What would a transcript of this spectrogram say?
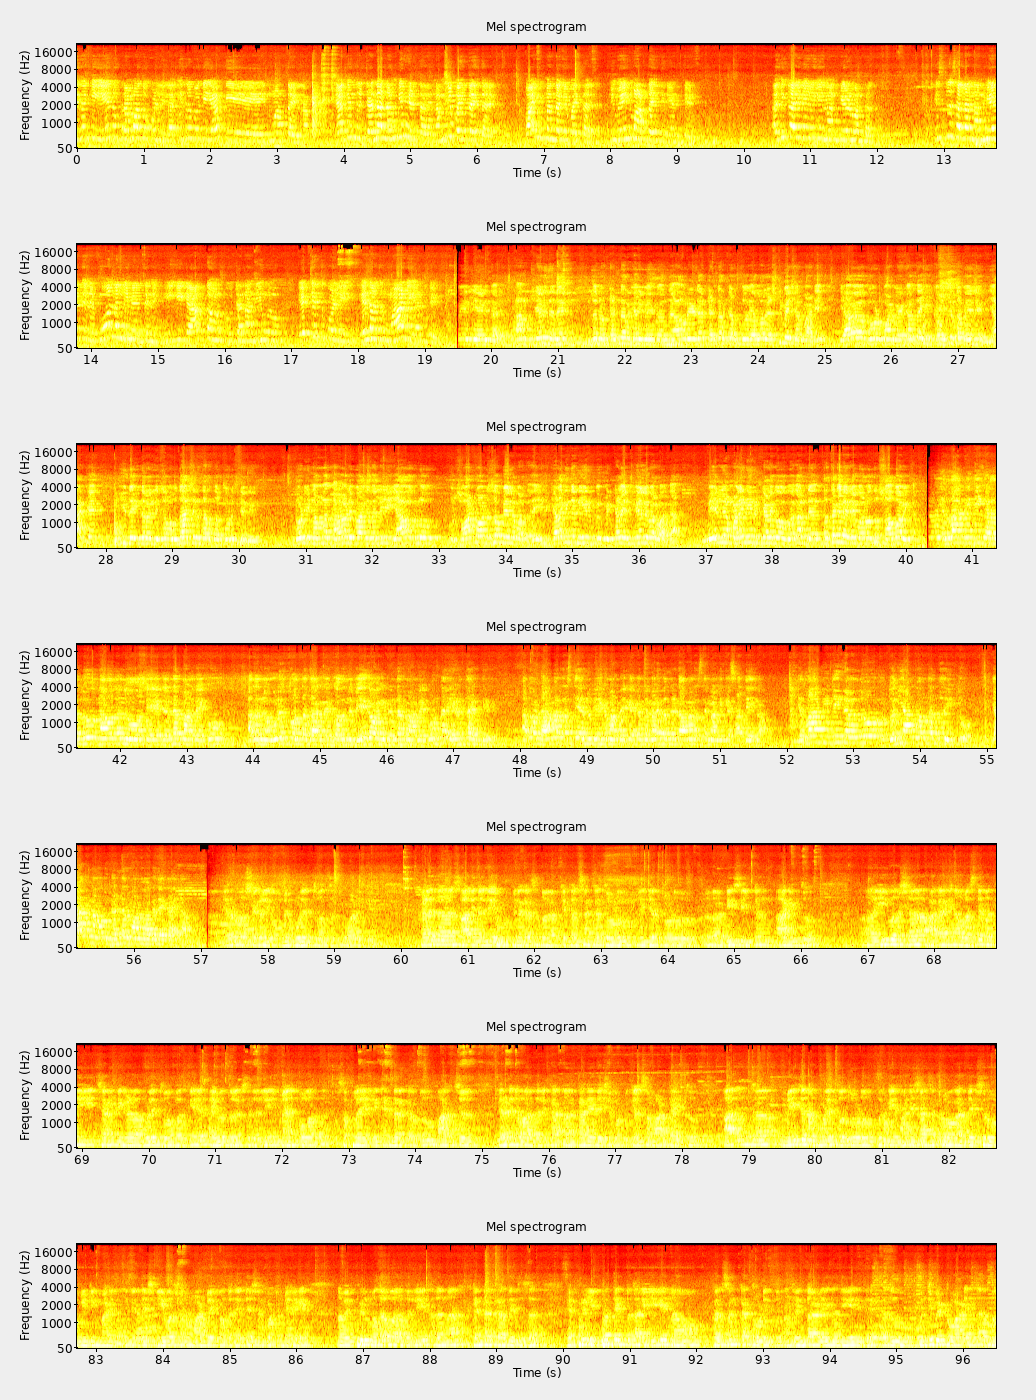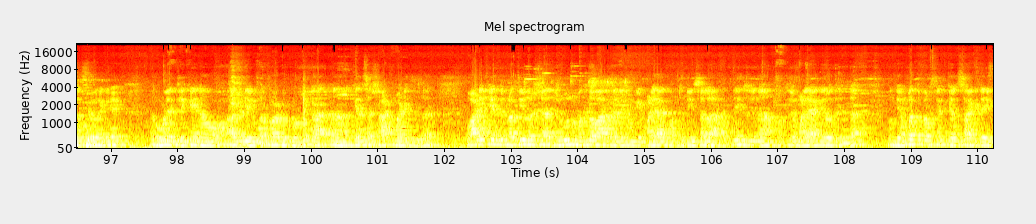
ಇದಕ್ಕೆ ಏನು ಕ್ರಮ ತಗೊಳ್ಳಿಲ್ಲ. ಇದ್ರ ಬಗ್ಗೆ ಯಾಕೆ ಇದು ಮಾಡ್ತಾ ಇಲ್ಲ? ಯಾಕಂದ್ರೆ ಜನ ನಮ್ಗೆ ಹೇಳ್ತಾರೆ, ನಮ್ಗೆ ಬೈತಾ ಇದ್ದಾರೆ. ಬಾಯಿಗೆ ಬಂದಾಗೆ ಬೈತಾರೆ. ನೀವೇನ್ ಮಾಡ್ತಾ ಇದ್ದೀರಿ ಅಂತ ಹೇಳಿ. ನಾನು ಕೇಳುವಂಥದ್ದು. ಇಷ್ಟು ಸಲ ನಾನು ಹೇಳ್ತೇನೆ, ಫೋನಲ್ಲಿ ಹೇಳ್ತೇನೆ ಹೀಗೀಗೆ ಆಗ್ತಾ ಉಂಟು, ಜನ ನೀವು ಎಚ್ಚೆತ್ತುಕೊಳ್ಳಿ, ಏನಾದರೂ ಮಾಡಿ ಅಂತ ಹೇಳಿ. ಹೇಳಿದ್ದಾರೆ. ನಾನು ಕೇಳಿದ್ದೇನೆ, ಇದನ್ನು ಟೆಂಡರ್ ಕರಿಬೇಕು ಅಂತ ಅವ್ರು ಹೇಳಿದ ಟೆಂಡರ್ ಕರೆದು ಎಲ್ಲರೂ ಎಸ್ಟಿಮೇಷನ್ ಮಾಡಿ, ಯಾವ್ಯಾವ ತೋಡು ಮಾಡಬೇಕಂತ ಈ ಕೌನ್ಸಿಲ್ ಸಭೆಯಲ್ಲಿ ಹೇಳಿ. ಯಾಕೆ? ಇದು ಇದರಲ್ಲಿ ಸ್ವಲ್ಪ ಉದಾಸೀನ ಥರದ ತೋರಿಸ್ತೀವಿ ನೀವು ನೋಡಿ, ನಮ್ಮ ಕರಾವಳಿ ಭಾಗದಲ್ಲಿ ಯಾವಾಗಲೂ ಸ್ವಾಟ್ ವಾಟರ್ಸು ಮೇಲೆ ಬರ್ತದೆ. ಇಲ್ಲಿ ಕೆಳಗಿಂದ ನೀರು ಕೆಳಗೆ ಮೇಲೆ ಬರುವಾಗ ಮೇಲಿನ ಮಳೆ ನೀರು ಕೆಳಗೆ ಹೋಗುವಾಗ ಕೃತಕ ನೆರೆ ಬರೋದು ಸ್ವಾಭಾವಿಕ. ಎಲ್ಲಾ ಮೀಟಿಂಗ್ಗಳಲ್ಲೂ ನಾವು ಅದನ್ನು ಟೆಂಡರ್ ಮಾಡಬೇಕು, ಅದನ್ನು ಉಳಿಸುವಂತದ್ದಾಗಬೇಕು, ಅದನ್ನು ವೇಗವಾಗಿ ಟೆಂಡರ್ ಮಾಡಬೇಕು ಅಂತ ಹೇಳ್ತಾ ಇರ್ತೀವಿ. ಅಥವಾ ಡಾಮರ್ ರಸ್ತೆಯನ್ನು ಬೇಗ ಮಾಡಬೇಕು, ಯಾಕಂದ್ರೆ ಮಳೆ ಬಂದ್ರೆ ಡಾಮರ್ ರಸ್ತೆ ಮಾಡ್ಲಿಕ್ಕೆ ಸಾಧ್ಯ ಇಲ್ಲ. ಎಲ್ಲಾ ಮೀಟಿಂಗ್ಗಳಲ್ಲೂ ಧ್ವನಿ ಆಗುವಂತದ್ದು ಇತ್ತು. ಯಾಕೆ ನಾವು ಟೆಂಡರ್ ಮಾಡುವಾಗ ಬೇಕಾಯ್ತಾ ಎರಡು ವರ್ಷಗಳಿಗೆ ಒಮ್ಮೆ ಹೂಳೆತ್ತುವಂಥದ್ದು ವಾಡಿಕೆ ಕಳೆದ ಸಾಲಿನಲ್ಲಿ ಉಡುಪಿ ನಗರಸಭಾ ವ್ಯಾಪ್ತಿಯ ಕಲಸಂಕ ತೋಡು ಮೇಜರ್ ತೋಡು ಡಿ ಸಿಲ್ಕನ್ ಆಗಿತ್ತು. ಈ ವರ್ಷ ಹಾಗಾಗಿ ನಾವು ರಸ್ತೆ ಬದಿ ಚರಂಡಿಗಳ ಉಳಿತುವ ಬಗ್ಗೆ ಐವತ್ತು ಲಕ್ಷದಲ್ಲಿ ಮ್ಯಾನ್ ಪವರ್ ಸಪ್ಲೈಯಲ್ಲಿ ಟೆಂಡರ್ ಕರೆದು ಮಾರ್ಚ್ ಎರಡನೇ ವಾರದಲ್ಲಿ ಕಾರ್ಯಾದೇಶ ಕೊಟ್ಟು ಕೆಲಸ ಮಾಡ್ತಾ ಇತ್ತು. ಆ ನಂತರ ಮೇಜರ್ ಹೂಳೆತ್ತುವ ತೋಡು ಬಗ್ಗೆ ಮಾನ್ಯ ಶಾಸಕರು ಹಾಗೂ ಅಧ್ಯಕ್ಷರು ಮೀಟಿಂಗ್ ಮಾಡಿ ನಿರ್ದೇಶನ ಈ ವರ್ಷನೂ ಮಾಡಬೇಕು ಅಂತ ನಿರ್ದೇಶನ ಕೊಟ್ಟ ಮೇರೆಗೆ ನಾವು ಏಪ್ರಿಲ್ ಮೊದಲ ವಾರದಲ್ಲಿ ಅದನ್ನು ಟೆಂಡರ್ ಕರೆದಿತ್ತು ಸರ್. ಏಪ್ರಿಲ್ ಇಪ್ಪತ್ತೆಂಟು ತಾರೀಕಿಗೆ ನಾವು ಕಲ್ಸಂಕ ತೋಡಿದ್ದು, ಅಂದ್ರೆ ಇಂದಾಳಿ ನದಿ ಏನಿದೆ, ಅದು ಕುಂಜಿಬೆಟ್ಟು ವಾರ್ಡಿಂದ ಮಲ್ಪೆವರೆಗೆ ಹೂಳೆತ್ತಲಿಕ್ಕೆ ನಾವು ಆಲ್ರೆಡಿ ವರ್ಕ್ ಕೊಟ್ಟು ಕೆಲಸ ಸ್ಟಾರ್ಟ್ ಮಾಡಿದ್ದು ಸರ್. ವಾಡಿಕೆ ಅಂದ್ರೆ ಪ್ರತಿ ವರ್ಷ ಜೂನ್ ಮೊದಲ ವಾರದಲ್ಲಿ ನಮಗೆ ಮಳೆ ಆಗುವಂಥದ್ದು. ಈ ಸಲ ಹದಿನೈದು ದಿನ ಮೊದಲೇ ಮಳೆ ಆಗಿರೋದ್ರಿಂದ ಒಂದು ಎಂಬತ್ತು ಪರ್ಸೆಂಟ್ ಕೆಲಸ ಆಗಿದೆ.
